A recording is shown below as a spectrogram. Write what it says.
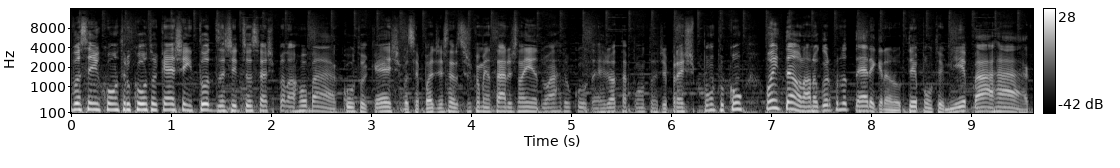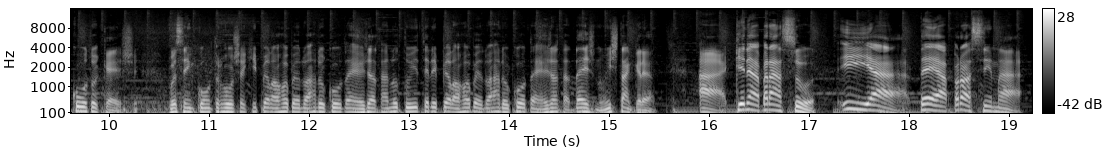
você encontra o CoutoCast em todas as redes sociais pela arroba CoutoCast. Você pode deixar seus comentários lá em eduardocoutorj.wordpress.com ou então lá no grupo no Telegram, no t.me barra. Você encontra o roxo aqui pela arroba EduardoCoutoRJ no Twitter e pela arroba EduardoCoutoRJ10 no Instagram. Aquele abraço e até a próxima!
